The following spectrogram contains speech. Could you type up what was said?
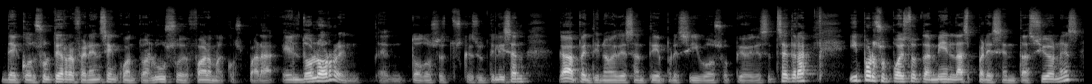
de consulta y referencia en cuanto al uso de fármacos para el dolor, en, todos estos que se utilizan, gabapentinoides, antidepresivos, opioides, etc. Y por supuesto también las presentaciones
